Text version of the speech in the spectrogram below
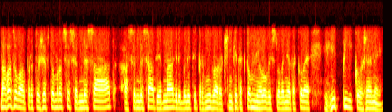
navazoval, protože v tom roce 70 a 71, kdy byly ty první dva ročníky, tak to mělo vysloveně takové hippie kořeny.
